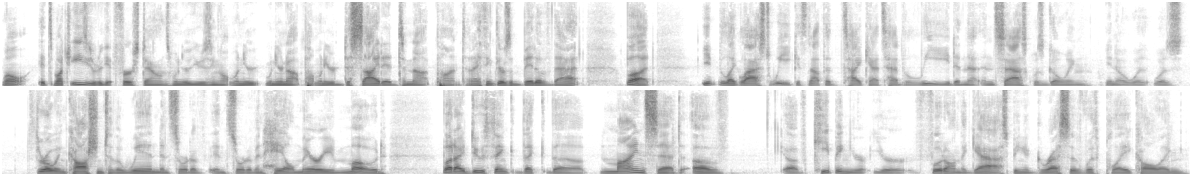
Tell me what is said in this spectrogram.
well, it's much easier to get first downs when you're using when you're when you're not when you're decided to not punt. And I think there's a bit of that, but like last week, it's not that the Ticats had the lead and that and Sask was going, you know, was was throwing caution to the wind and sort of in sort of in hail mary mode. But I do think that the mindset of of keeping your your foot on the gas, being aggressive with play calling.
